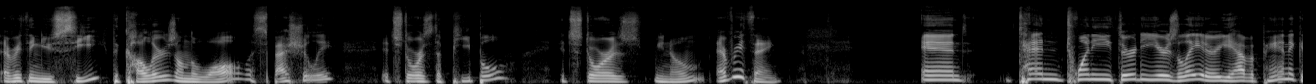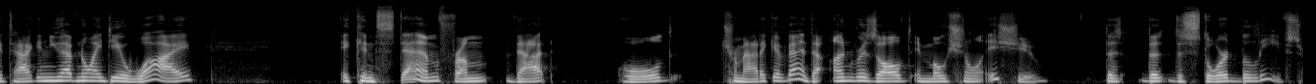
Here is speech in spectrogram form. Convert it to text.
everything you see, the colors on the wall, especially. It stores the people. It stores, you know, everything. And 10, 20, 30 years later, you have a panic attack and you have no idea why. It can stem from that old traumatic event, the unresolved emotional issue, the, the, the stored beliefs,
